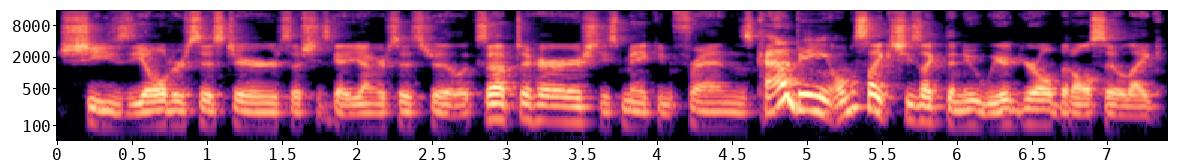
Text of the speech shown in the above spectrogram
she's the older sister, so she's got a younger sister that looks up to her. She's making friends, kind of being almost like she's like the new weird girl, but also like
